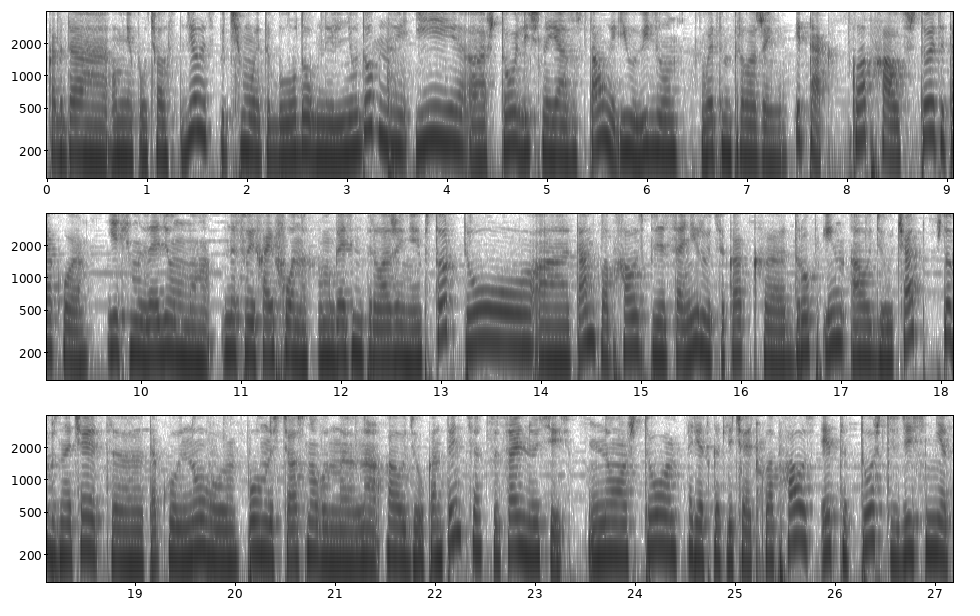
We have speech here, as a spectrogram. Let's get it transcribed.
когда у меня получалось это делать, почему это было удобно или неудобно, и что лично я застала и увидела в этом приложении. Итак, Clubhouse, что это такое? Если мы зайдем на своих айфонах в магазин приложения App Store, то а, там Clubhouse позиционируется как drop-in аудиочат, что обозначает а, такую новую, полностью основанную на аудиоконтенте социальную сеть. Но что резко отличает Clubhouse, это то, что здесь нет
